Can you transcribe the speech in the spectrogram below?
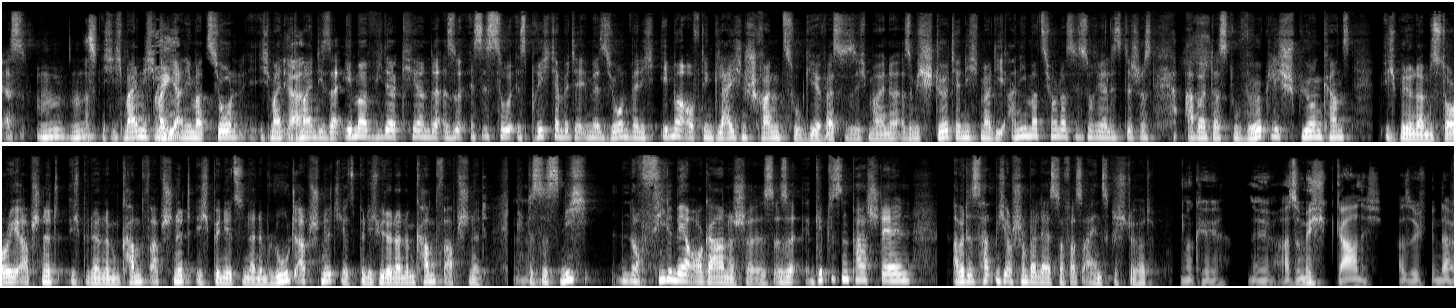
Das, mm, mm, das ich, ich meine nicht mal die Animation. Ich meine, ja? ich meine dieser immer wiederkehrende. Also es ist so, es bricht ja mit der Immersion, wenn ich immer auf den gleichen Schrank zugehe. Weißt du, was ich meine? Also mich stört ja nicht mal die Animation, dass sie so realistisch ist, aber dass du wirklich spüren kannst, ich bin in einem Story-Abschnitt, ich bin in einem Kampfabschnitt, ich bin jetzt in einem Loot-Abschnitt, jetzt bin ich wieder in einem Kampfabschnitt. Mhm. Dass es nicht noch viel mehr organischer ist. Also gibt es ein paar Stellen, aber das hat mich auch schon bei Last of Us 1 gestört. Okay. Nee, also mich gar nicht. Also ich bin da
